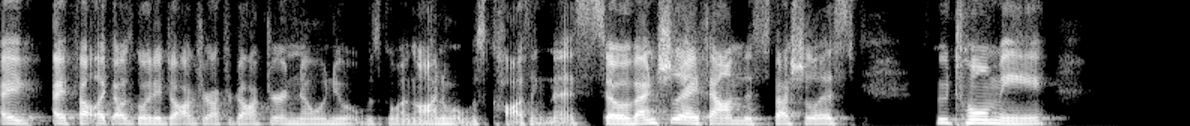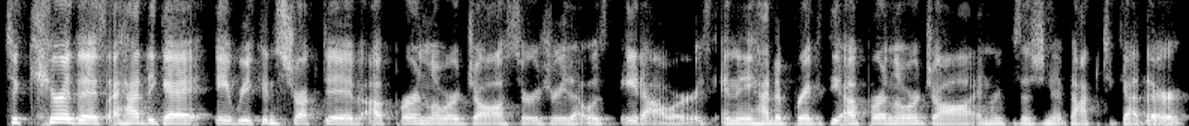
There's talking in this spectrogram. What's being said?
I, I felt like I was going to doctor after doctor and no one knew what was going on and what was causing this. So eventually I found this specialist who told me to cure this, I had to get a reconstructive upper and lower jaw surgery that was eight hours. And they had to break the upper and lower jaw and reposition it back together.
